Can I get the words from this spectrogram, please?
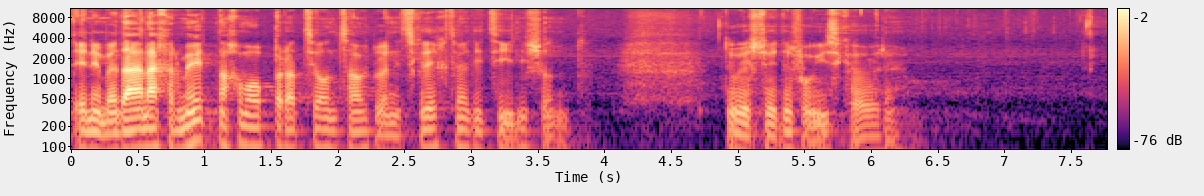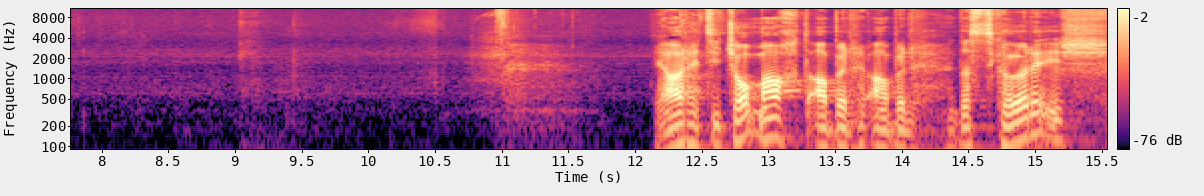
Ich nehme den nachher mit nach dem Operationssaal, du ins Gericht medizinisch und du wirst wieder von uns hören. Ja, er hat seinen Job gemacht, aber, aber das zu hören ist,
